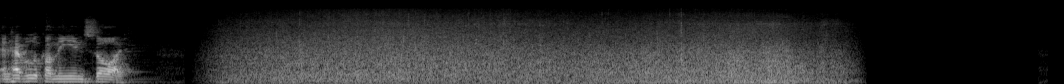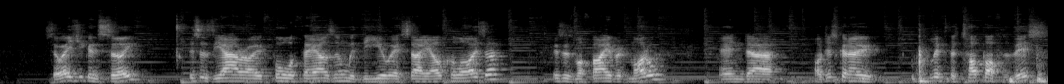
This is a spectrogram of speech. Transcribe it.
and have a look on the inside. So as you can see, this is the RO4000 with the USA alkalizer. This is my favourite model and uh, I'm just going to lift the top off of this.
